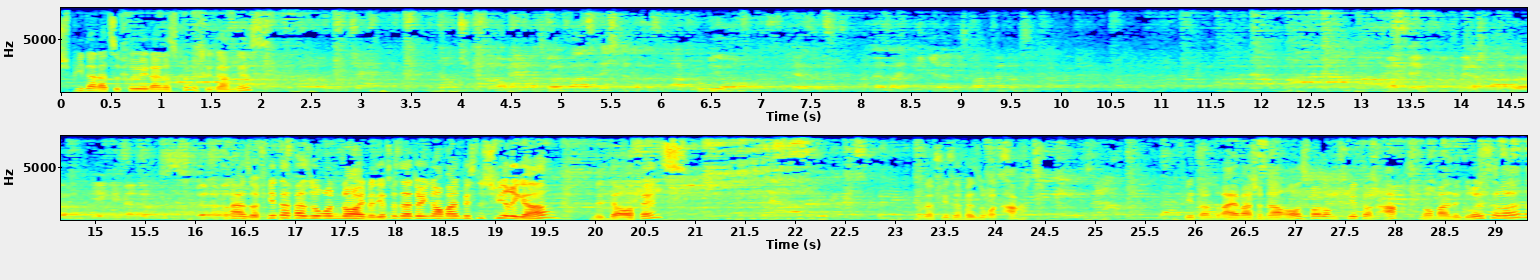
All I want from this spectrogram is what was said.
Spieler da zu früh in eine Scrimmage gegangen ist. Also vierter Versuch und neun. Und jetzt wird es natürlich noch mal ein bisschen schwieriger mit der Offense. Oder vierter Versuch und acht. Vierter und drei war schon eine Herausforderung. Vierter und acht nochmal eine größere.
